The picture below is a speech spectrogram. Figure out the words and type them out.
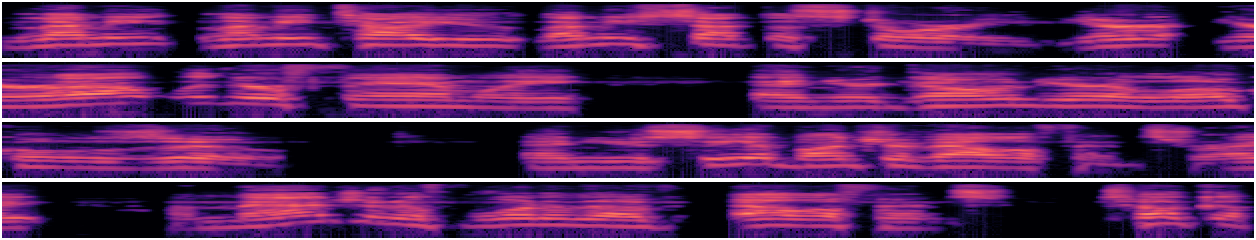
let me let me tell you. Let me set the story. You're you're out with your family, and you're going to your local zoo, and you see a bunch of elephants. Right? Imagine if one of the elephants took a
